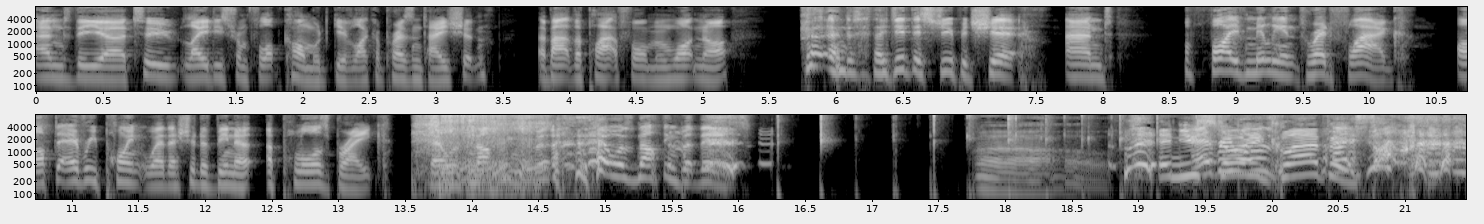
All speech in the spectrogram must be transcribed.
And the uh, two ladies from Flopcom would give like a presentation about the platform and whatnot. and they did this stupid shit and five millionth red flag after every point where there should have been a applause break there was nothing but there was nothing but this Oh. and you Everyone started was- clapping.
